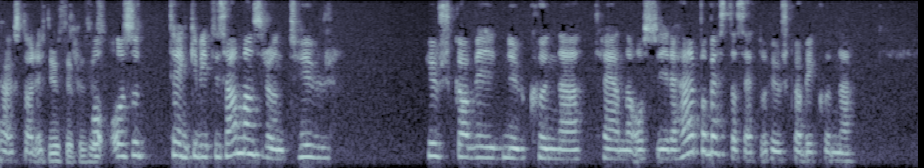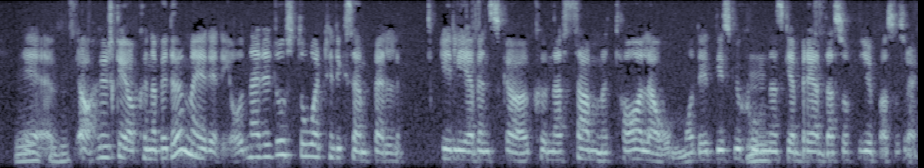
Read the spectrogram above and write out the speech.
på högstadiet. Det. Och, och så tänker vi tillsammans runt hur, hur ska vi nu kunna träna oss i det här på bästa sätt och hur ska vi kunna Mm, eh, ja, hur ska jag kunna bedöma är det det? Och när det då står till exempel eleven ska kunna samtala om och det, diskussionen Mm. ska breddas och fördjupas och sådär.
